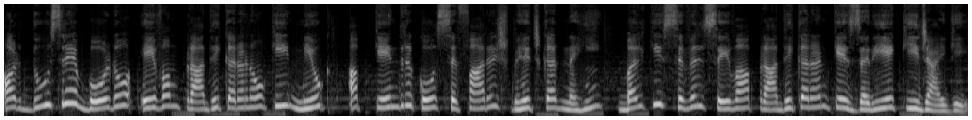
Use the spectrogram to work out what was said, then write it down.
और दूसरे बोर्डों एवं प्राधिकरणों की नियुक्त अब केंद्र को सिफारिश भेजकर नहीं, बल्कि सिविल सेवा प्राधिकरण के ज़रिए की जाएगी।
